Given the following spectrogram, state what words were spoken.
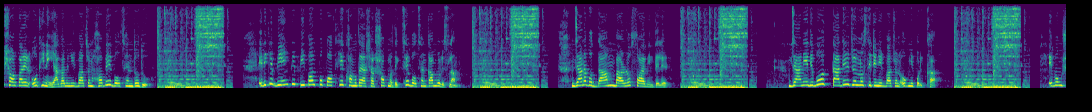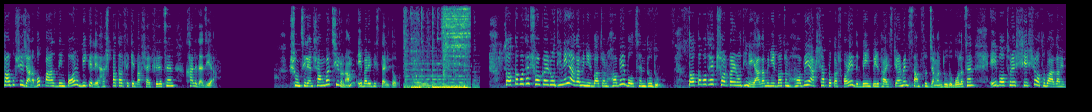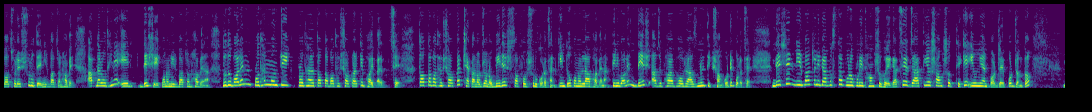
তত্ত্বাবধায়ক সরকারের অধীনেই আগামী নির্বাচন হবে, বলছেন দুদু। এদিকে বিএনপি বিকল্প পথে ক্ষমতায় আসার স্বপ্ন দেখছে, বলছেন কামরুল ইসলাম। জানাব দাম বাড়লো সয়াবিন তেলের। জানিয়ে দিব তাদের জন্য সিটি নির্বাচন অগ্নি পরীক্ষা। এবং সর্বশেষ জানাব পাঁচ দিন পর বিকেলে হাসপাতাল থেকে বাসায় ফিরেছেন খালেদা জিয়া। শুনছিলেন সংবাদ শিরোনাম, এবারে বিস্তারিত। তত্ত্বাবধায়ক সরকারের অধীনেই আগামী নির্বাচন হবে বলছেন দুদু। তত্ত্বাবধায়ক সরকারের অধীনে আগামী নির্বাচন হবে আশা প্রকাশ করে বিএনপির ভাইস চেয়ারম্যান শামসুজ্জামান দুদু। বলেছেন, এই বছরের শেষে অথবা আগামী বছরের শুরুতে নির্বাচন হবে। আপনার অধীনে এই দেশে কোনো নির্বাচন হবে না। দুদু বলেন, প্রধানমন্ত্রী, প্রধান তত্ত্বাবধায়ক সরকারকে ভয় পাচ্ছে। তত্ত্বাবধায়ক সরকার ঠেকানোর জন্য বিদেশ সফর শুরু করেছেন, কিন্তু কোনো লাভ হবে না। তিনি বলেন, দেশ আজ ভয়াবহ রাজনৈতিক সংকটে পড়েছে। দেশের নির্বাচনী ব্যবস্থা পুরোপুরি ধ্বংস হয়ে গেছে। জাতীয় সংসদ থেকে ইউনিয়ন পর্যায় পর্যন্ত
